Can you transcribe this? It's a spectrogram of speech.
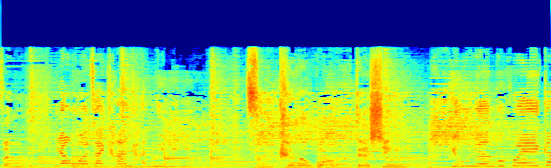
分离，让我再看看你。此刻我的心永远不会改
